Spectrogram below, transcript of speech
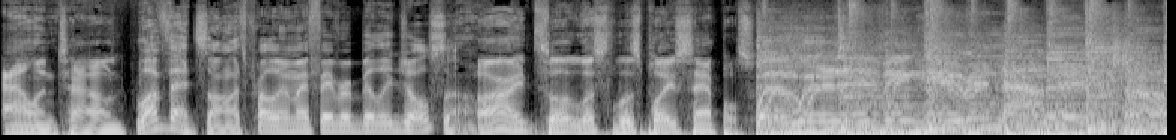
Allentown. Love that song. That's probably my favorite Billy Joel song. All right, so let's let's play samples. Well, we're living here in Allentown,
